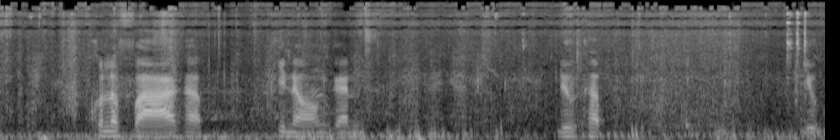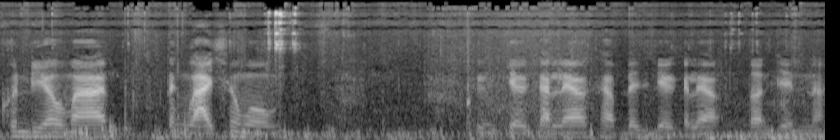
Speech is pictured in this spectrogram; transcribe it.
ดคนละฝาครับ พี่น้องกัน ดูครับ อยู่คนเดียวมาตั้งหลายชั่วโมงเพิ่งเจอกันแล้วครับ ได้เจอกันแล้วตอนเย็นนะ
